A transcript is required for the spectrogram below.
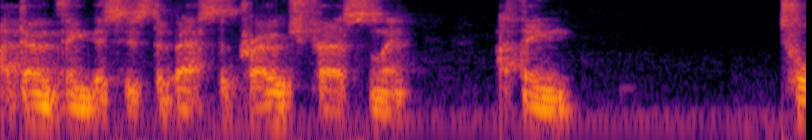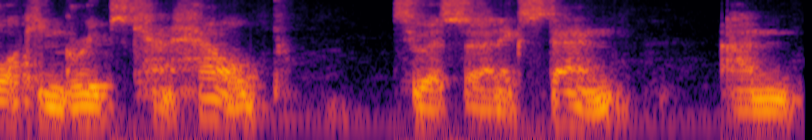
I don't think this is the best approach personally. I think talking groups can help to a certain extent and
